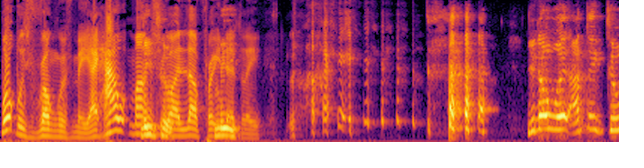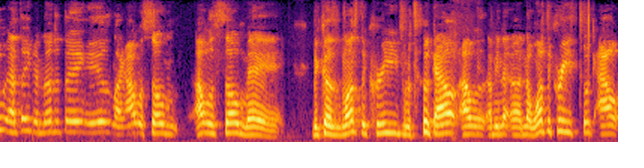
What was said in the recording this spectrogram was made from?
What was wrong with me? Eh, how much do I love Pretty me. Deadly? you know what? I think too. I think another thing is like I was so I was so mad because once the creeds were took out, I was I mean uh, no once the creeds took out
